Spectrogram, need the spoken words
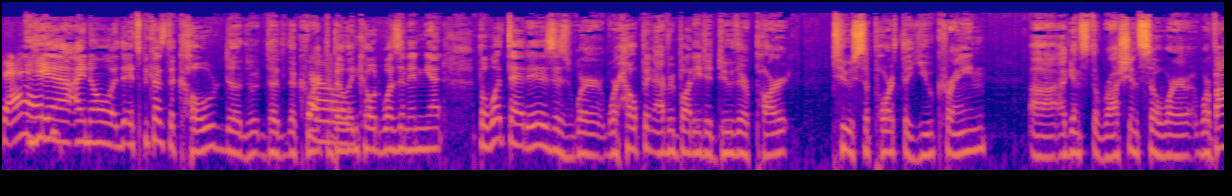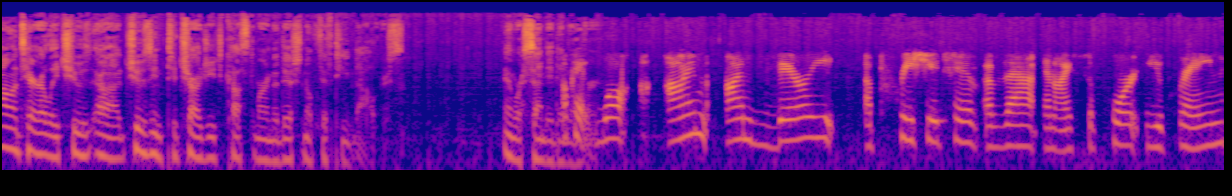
said. Yeah, I know. It's because the code, the the, the correct So- billing code, wasn't in yet. But what that is is we're we're helping everybody to do their part to support the Ukraine uh, against the Russians. So we're we're voluntarily choose, uh, choosing to charge each customer an additional fifteen dollars, and we're sending it Okay, over. well, I'm I'm very appreciative of that, and I support Ukraine.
